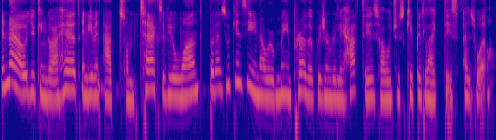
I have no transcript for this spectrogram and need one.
And now you can go ahead and even add some text if you want. But as we can see in our main product, we don't really have this. So I will just keep it like this as well.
